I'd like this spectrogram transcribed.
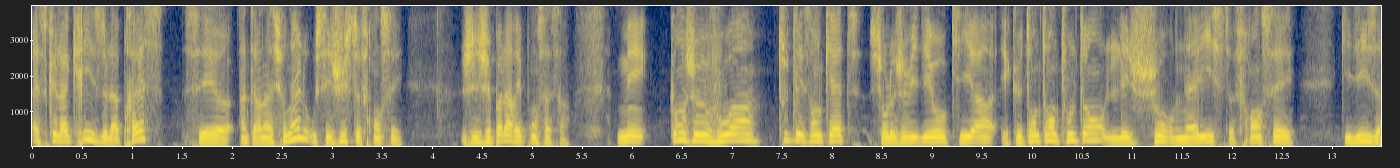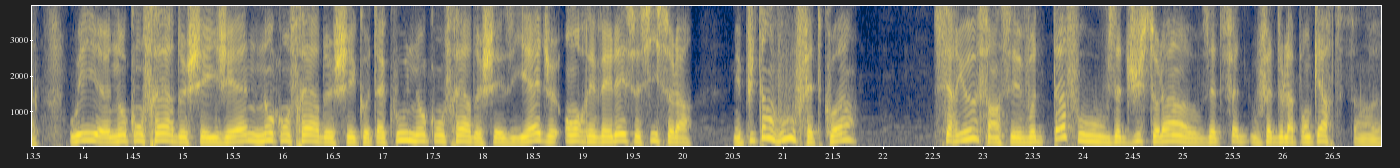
Est-ce que la crise de la presse c'est euh, international ou c'est juste français? J'ai pas la réponse à ça. Mais quand je vois toutes les enquêtes sur le jeu vidéo qu'il y a et que t'entends tout le temps les journalistes français qui disent oui, euh, nos confrères de chez IGN, nos confrères de chez Kotaku, nos confrères de chez The Edge ont révélé ceci, cela. Mais putain, vous, vous faites quoi? Sérieux? Enfin, c'est votre taf ou vous êtes juste là, vous êtes fait, vous faites de la pancarte? Enfin, euh,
